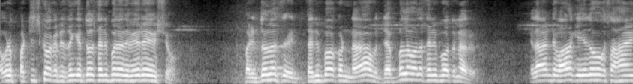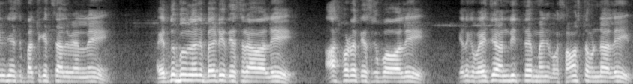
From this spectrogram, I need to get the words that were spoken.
ఎవడు పట్టించుకోక నిజంగా ఇద్దరు చనిపోతే అది వేరే విషయం. మరి యుద్ధంలో చనిపోకుండా దెబ్బల వల్ల చనిపోతున్నారు. ఇలాంటి వాళ్ళకి ఏదో ఒక సహాయం చేసి బతికించాలి వీళ్ళని. ఆ భూమిలోంచి బయటికి తీసుకురావాలి. హాస్పిటల్కి తీసుకుపోవాలి. వీళ్ళకి వైద్యం అందిస్తే మన ఒక సంస్థ ఉండాలి.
